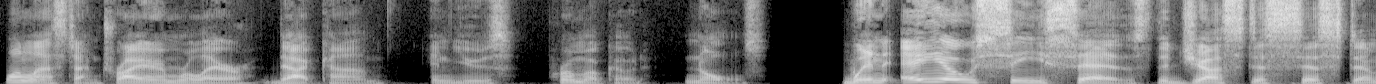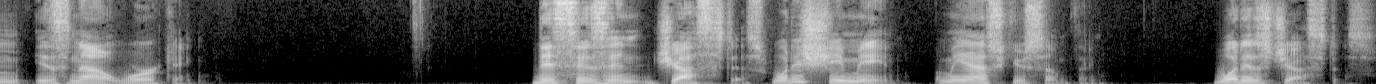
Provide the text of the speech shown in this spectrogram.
One last time, try tryemerilair.com and use promo code Knowles. When AOC says the justice system is not working, this isn't justice. What does she mean? Let me ask you something. What is justice?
